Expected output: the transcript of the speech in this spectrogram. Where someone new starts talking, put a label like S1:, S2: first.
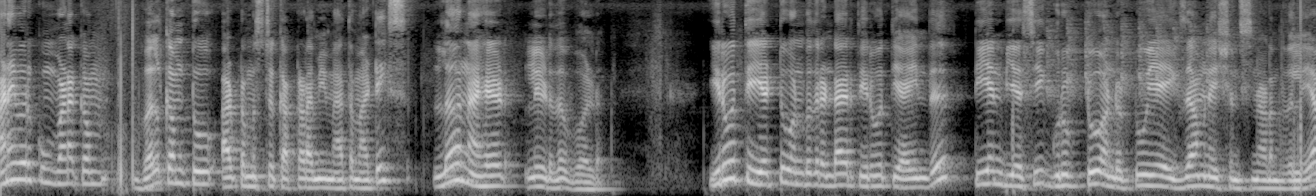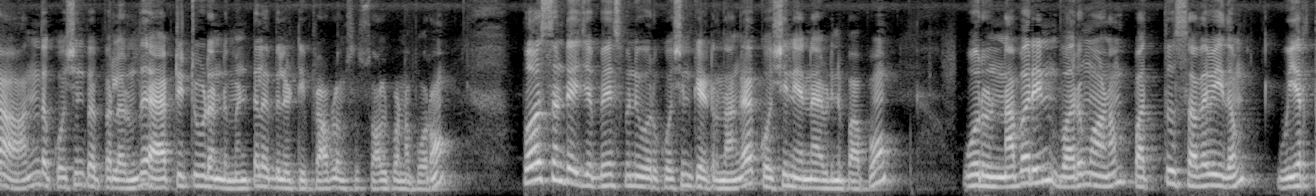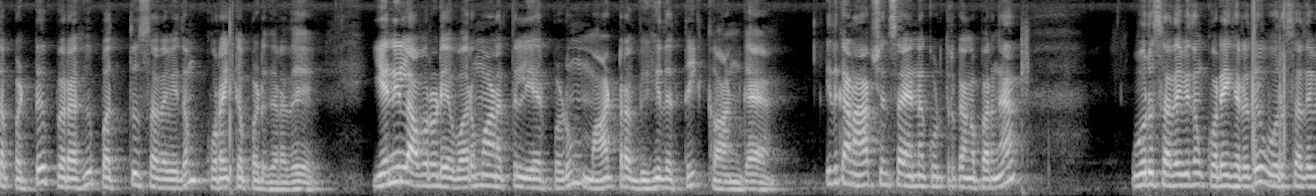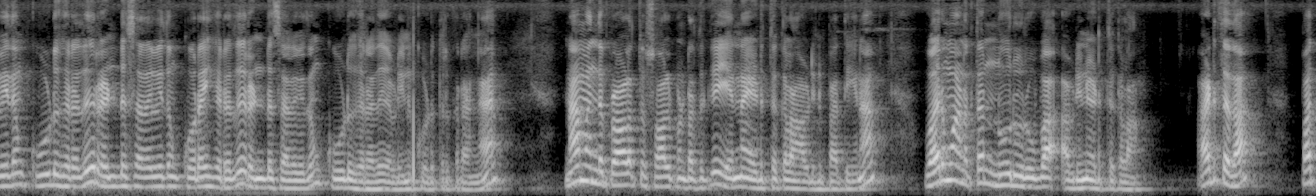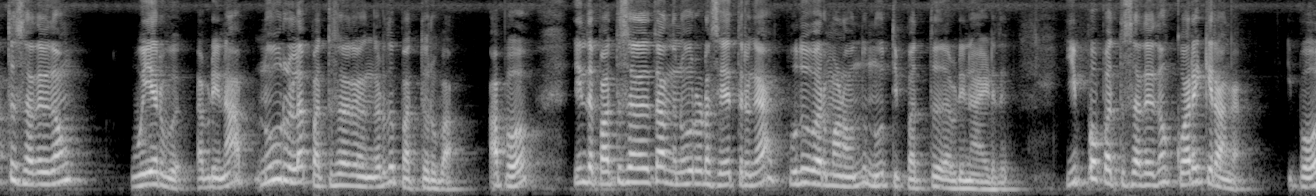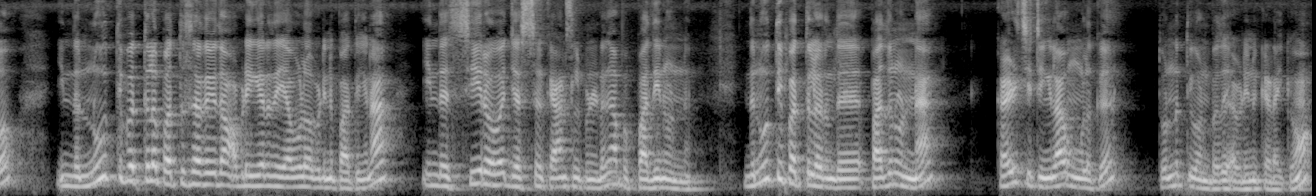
S1: அனைவருக்கும் வணக்கம். Welcome to optimistic academy mathematics learn ahead lead the world இருபத்தி எட்டு ஒன்பது ரெண்டாயிரத்தி இருபத்தி ஐந்து TNPSC group two and two A examinations நடந்தது இல்லையா? அந்த question பேப்பர்லேருந்து aptitude and mental ability problems solve பண்ண போகிறோம் பர்சன்டேஜை பேஸ் பண்ணி ஒரு கொஷின் கேட்டிருந்தாங்க. கொஷின் என்ன அப்படின்னு பார்ப்போம். ஒரு நபரின் வருமானம் பத்து சதவீதம் உயர்த்தப்பட்டு பிறகு பத்து சதவீதம் குறைக்கப்படுகிறது. எனில் அவருடைய வருமானத்தில் ஏற்படும் மாற்ற விகிதத்தை காண்க. இதுக்கான ஆப்ஷன்ஸாக என்ன கொடுத்துருக்காங்க பாருங்கள் ஒரு சதவீதம் குறைகிறது ஒரு சதவீதம் கூடுகிறது ரெண்டு சதவீதம் குறைகிறது ரெண்டு சதவீதம் கூடுகிறது அப்படின்னு கொடுத்துருக்குறாங்க. நாம் இந்த ப்ராப்ளத்தை சால்வ் பண்ணுறதுக்கு என்ன எடுத்துக்கலாம் அப்படின்னு பார்த்தீங்கன்னா வருமானத்தை நூறு ரூபாய் அப்படின்னு எடுத்துக்கலாம். அடுத்ததாக பத்து சதவீதம் உயர்வு அப்படின்னா நூறில் பத்து சதவீதங்கிறது பத்து ரூபாய் அப்போது இந்த பத்து சதவீதத்தை அந்த நூறோட சேர்த்துருங்க. புது வருமானம் வந்து நூற்றி பத்து அப்படின்னு ஆகிடுது இப்போ பத்து சதவீதம் குறைக்கிறாங்க. இப்போது இந்த நூற்றி பத்தில் பத்து சதவீதம் அப்படிங்கிறது எவ்வளோ அப்படின்னு பார்த்தீங்கன்னா இந்த ஜீரோவை ஜஸ்ட்டு கேன்சல் பண்ணிவிடுங்க அப்போ பதினொன்று இந்த நூற்றி பத்துலேருந்து பதினொன்றை கழிச்சிட்டிங்களா உங்களுக்கு தொண்ணூற்றி ஒன்பது அப்படின்னு கிடைக்கும்.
